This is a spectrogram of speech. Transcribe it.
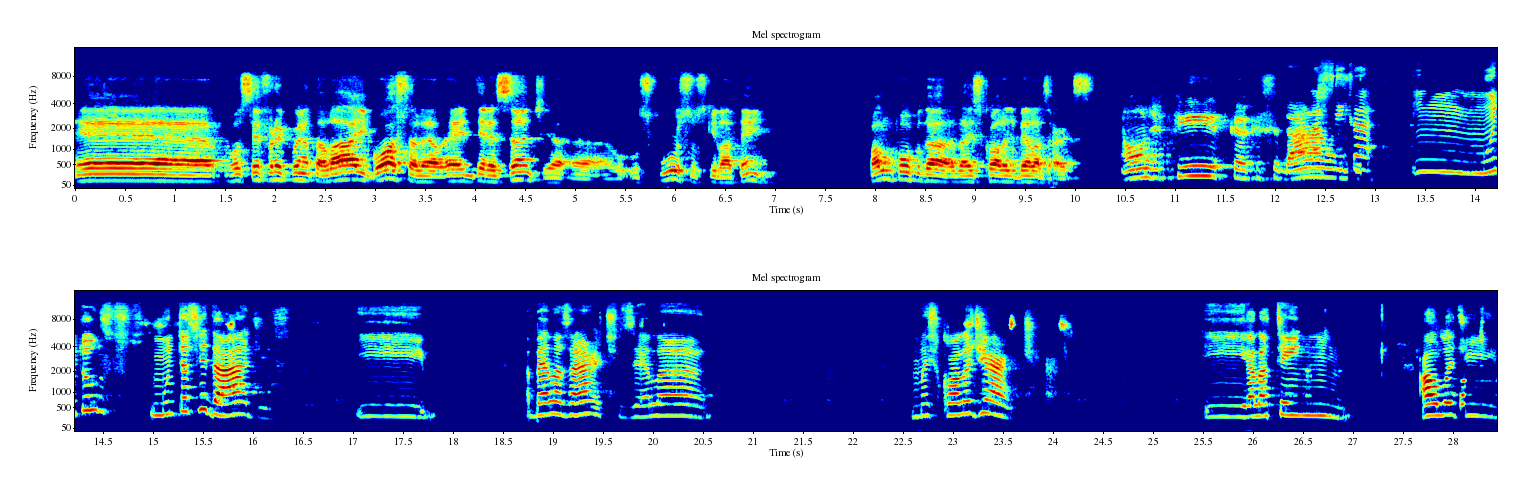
É, você frequenta lá e gosta, Léo? É interessante uh, os cursos que lá tem? Fala um pouco da, da Escola de Belas Artes. Onde fica? Que cidade? Ela fica em muitos, muitas cidades. E a Belas Artes, ela uma escola de arte. E ela tem aula de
